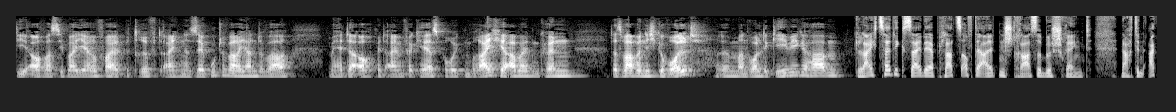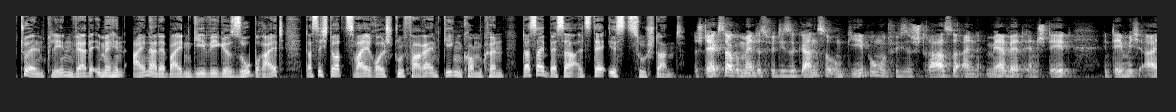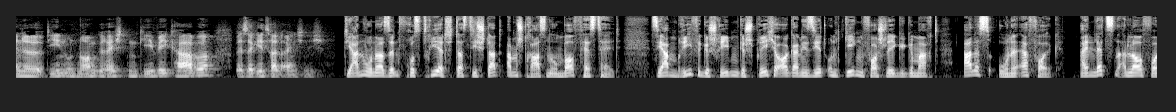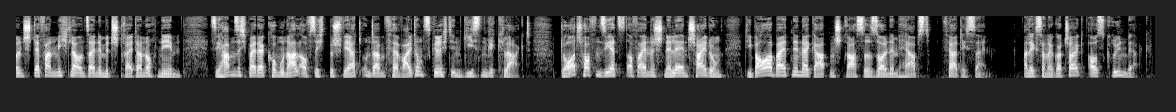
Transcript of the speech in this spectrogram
die auch was die Barrierefreiheit betrifft eigentlich eine sehr gute Variante war. Man hätte auch mit einem verkehrsberuhigten Bereich hier arbeiten können. Das war aber nicht gewollt. Äh, man wollte Gehwege haben. Gleichzeitig sei der Platz auf der alten Straße beschränkt. Nach den aktuellen Plänen werde immerhin einer der beiden Gehwege so breit, dass sich dort zwei Rollstuhlfahrer entgegenkommen können. Das sei besser als der Ist-Zustand. Das stärkste Argument ist für diese ganze Umgebung und für diese Straße ein Mehrwert entsteht, indem ich einen dien- und normgerechten Gehweg habe. Besser geht's halt eigentlich nicht. Die Anwohner sind frustriert, dass die Stadt am Straßenumbau festhält. Sie haben Briefe geschrieben, Gespräche organisiert und Gegenvorschläge gemacht, alles ohne Erfolg. Einen letzten Anlauf wollen Stefan Michler und seine Mitstreiter noch nehmen. Sie haben sich bei der Kommunalaufsicht beschwert und am Verwaltungsgericht in Gießen geklagt. Dort hoffen sie jetzt auf eine schnelle Entscheidung. Die Bauarbeiten in der Gartenstraße sollen im Herbst fertig sein. Alexander Gottschalk aus Grünberg.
